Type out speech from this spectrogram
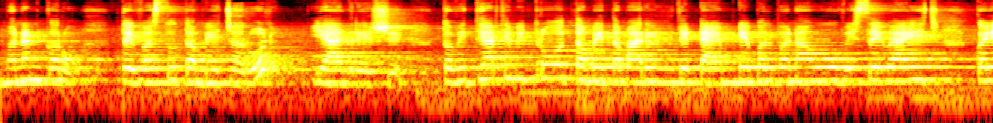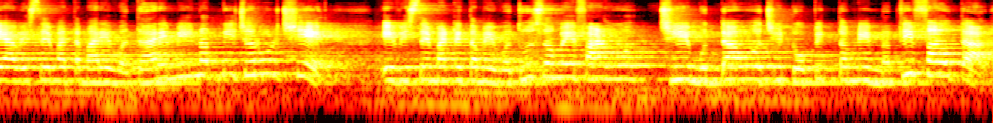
મનન કરો. તો એ વસ્તુ તમને જરૂર યાદ રહેશે. તો વિદ્યાર્થી મિત્રો, તમે તમારી રીતે ટાઈમ ટેબલ બનાવો. વિષય વાઇઝ કયા વિષયમાં તમારે વધારે મહેનતની જરૂર છે? એ વિષય માટે તમે વધુ સમય ફાળવો. જે મુદ્દાઓ, જે ટોપિક તમને નથી ફાવતા,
